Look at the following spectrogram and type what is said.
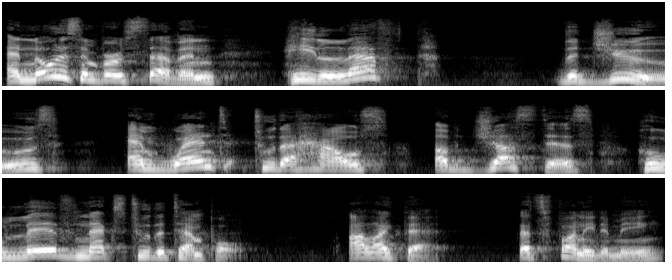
And notice in verse 7, he left the Jews and went to the house of Justus who lived next to the temple. I like that. That's funny to me.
